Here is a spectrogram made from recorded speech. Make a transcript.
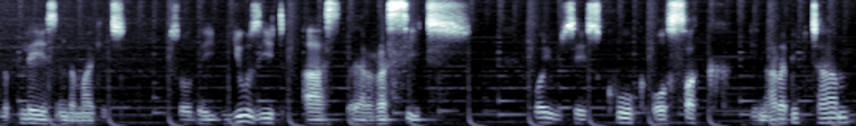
the players in the market. So they use it as a receipt. When you say sukuk or sak in Arabic term,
